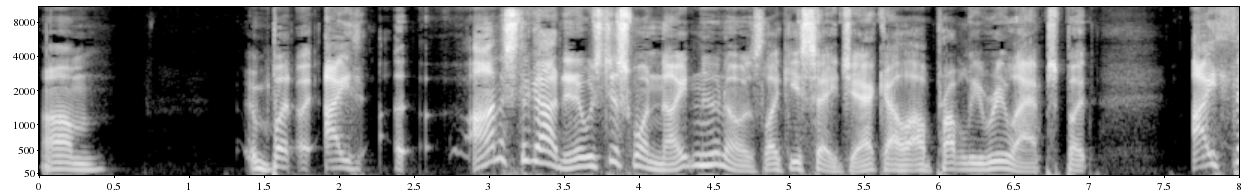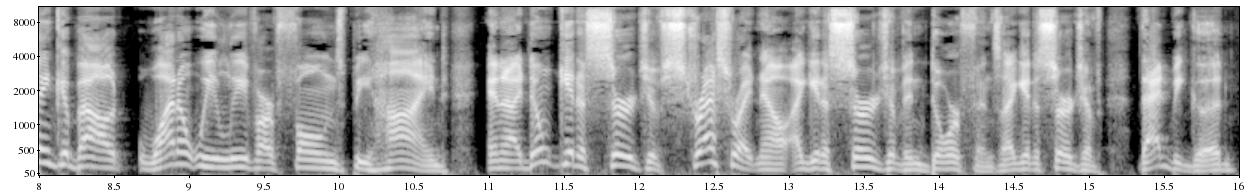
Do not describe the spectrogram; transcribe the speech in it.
Um, but I, uh, honest to God, and it was just one night, and who knows? Like you say, Jack, I'll, I'll probably relapse, but. I think about why don't we leave our phones behind? And I don't get a surge of stress right now. I get a surge of endorphins. I get a surge of that'd be good.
